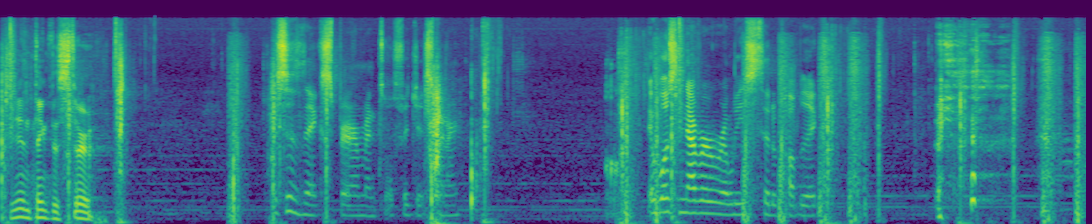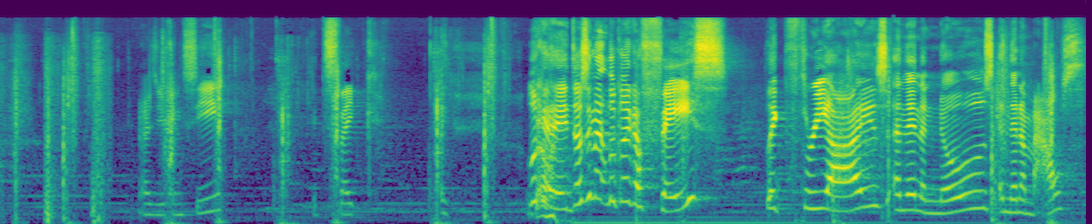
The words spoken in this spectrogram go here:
you didn't think this through. This is an experimental fidget spinner. It was never released to the public. As you can see, it's like, like look at it. Doesn't it look like a face? Like three eyes and then a nose and then a mouse?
